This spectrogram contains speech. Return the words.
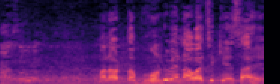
हा सौरभ मला वाटतं भोंडवे नावाची केस आहे.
